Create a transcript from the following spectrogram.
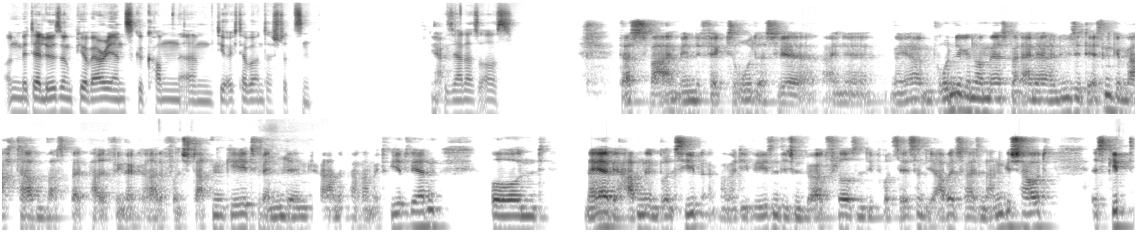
und mit der Lösung Pure Variants gekommen, ähm, die euch dabei unterstützen. Ja. Wie sah das aus? Das war im Endeffekt so, dass wir eine, naja, im Grunde genommen erstmal eine Analyse dessen gemacht haben, was bei Palfinger gerade vonstatten geht, wenn mhm. denn Krane parametriert werden. Und naja, wir haben im Prinzip einfach mal die wesentlichen Workflows und die Prozesse und die Arbeitsweisen angeschaut. Es gibt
